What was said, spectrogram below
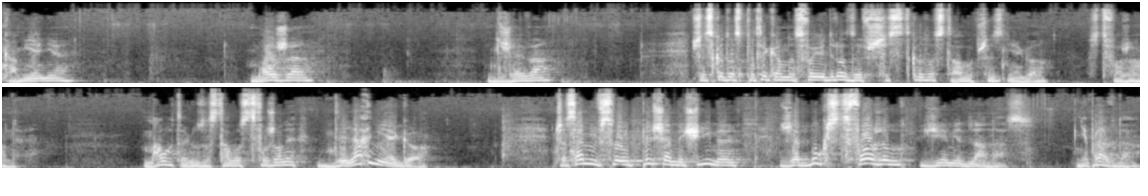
kamienie, morze, drzewa. Wszystko to spotykam na swojej drodze, wszystko zostało przez Niego stworzone. Mało tego, zostało stworzone dla Niego. Czasami w swojej pysze myślimy, że Bóg stworzył ziemię dla nas. Nieprawda.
